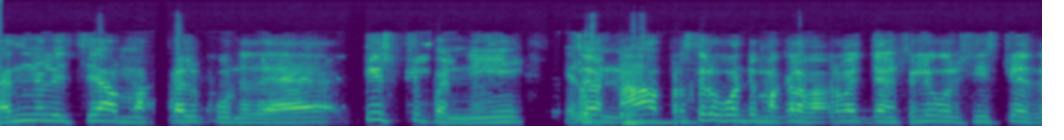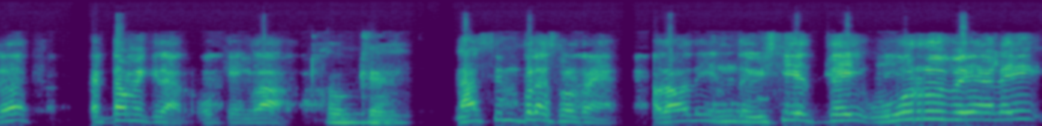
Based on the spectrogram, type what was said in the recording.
தன்னெழுச்சியா மக்கள் கூண்டத ட்விஸ்ட் பண்ணி ஏதோ நான் பிரஷர் ஓட்டு மக்களை வர வச்சேன்னு சொல்லி ஒரு சிஸ்டத்தை கட்டமைக்கிறார். ஓகேங்களா? ஓகே. நான் சிம்பிளா சொல்றேன். அதாவது இந்த விஷயத்தை ஒருவேளை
